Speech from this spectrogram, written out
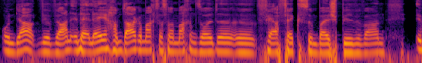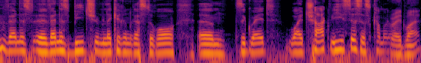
und ja, wir waren in LA, haben da gemacht, was man machen sollte. Äh, Fairfax zum Beispiel. Wir waren im Venice, äh, Venice Beach im leckeren Restaurant. Ähm, The Great White Shark, wie hieß das? Das kann man. Great White.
